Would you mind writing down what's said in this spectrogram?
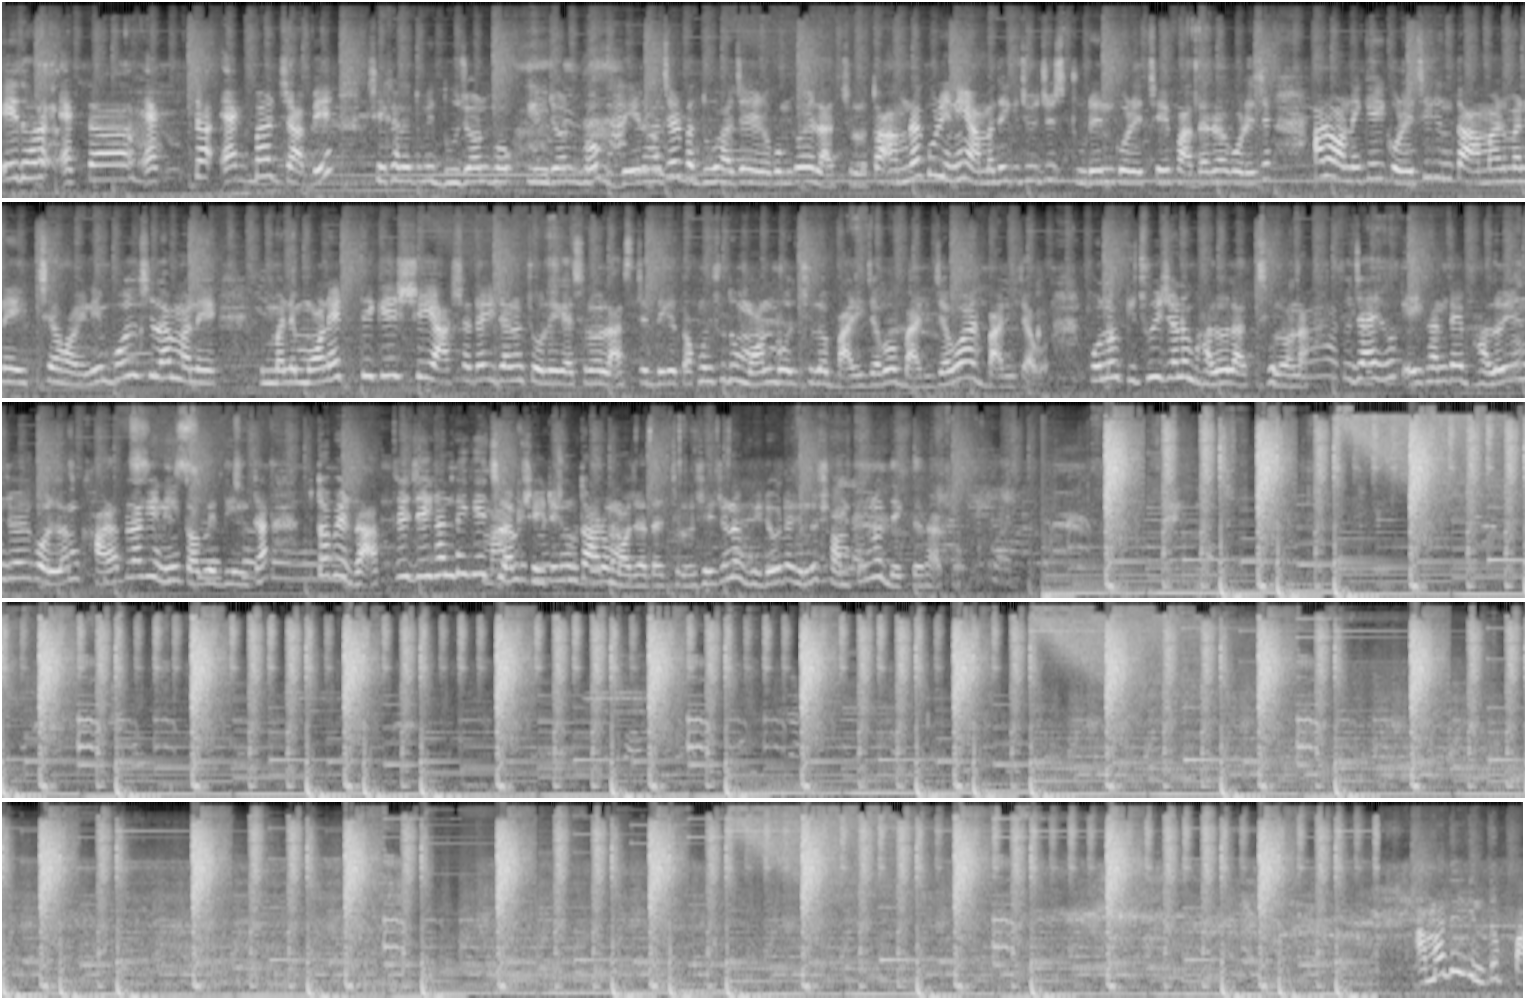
এই ধরো একটা একটা একবার যাবে সেখানে তুমি দুজন হোক তিনজন হোক দেড় হাজার বা দু হাজার এরকম করে লাগছিল। তো আমরা করিনি আমাদের কিছু কিছু স্টুডেন্ট করেছে ফাদাররা করেছে আরও অনেকেই করেছে কিন্তু আমার মানে ইচ্ছে হয়নি। বলছিলাম মানে মানে মনের থেকে সেই আশাটাই যেন চলে গেছিল লাস্টের দিকে। তখন শুধু মন বলছিল বাড়ি যাব বাড়ি যাব আর বাড়ি যাব। কোনো কিছুই যেন ভালো লাগছিল না। তো যাই হোক এইখানটায় ভালোই এনজয় করলাম। খারাপ লাগেনি তবে দিনটা। তবে রাত্রে যেইখানটায় গিয়েছিলাম সেইটা কিন্তু আরও মজাদার ছিল। সেই জন্য ভিডিওটা কিন্তু সম্পূর্ণ দেখতে থাকো। আমাদের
